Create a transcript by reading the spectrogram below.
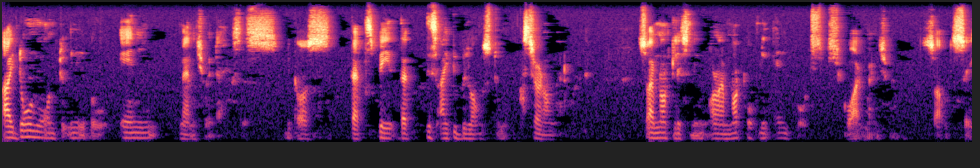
I don't want to enable any management access because that that this IP belongs to external network. So I'm not listening or I'm not opening any ports which require management. So I would say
